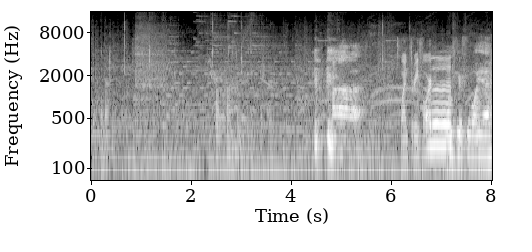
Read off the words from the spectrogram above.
hit me there. Oh, fuck. Uh, One, three, four, Uh, one, three, four, yeah.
